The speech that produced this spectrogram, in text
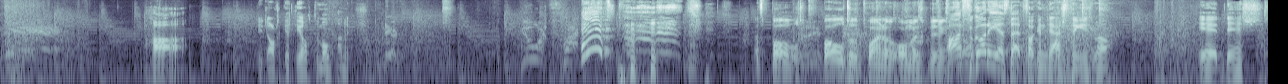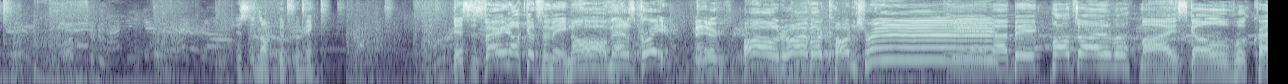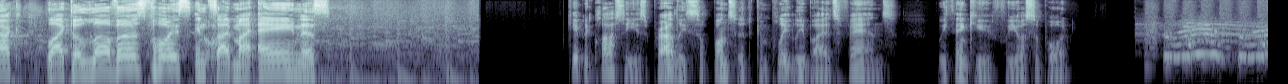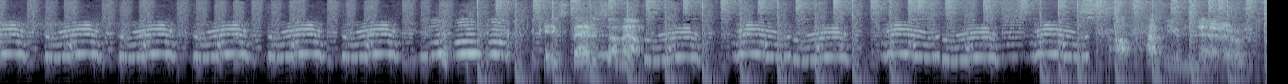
Ha. Did not get the optimal punish. That's bold. Bold to the point of almost being. Oh, I forgot he has that fucking dash thing as well. Yeah, dash. This is not good for me. This is very not good for me. No, man, it's great. Big power driver country. In a big pile driver, my skull will crack like a lover's voice inside my anus. Keep It Classy is proudly sponsored completely by its fans. We thank you for your support. It expanded somehow. I'll have you know.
